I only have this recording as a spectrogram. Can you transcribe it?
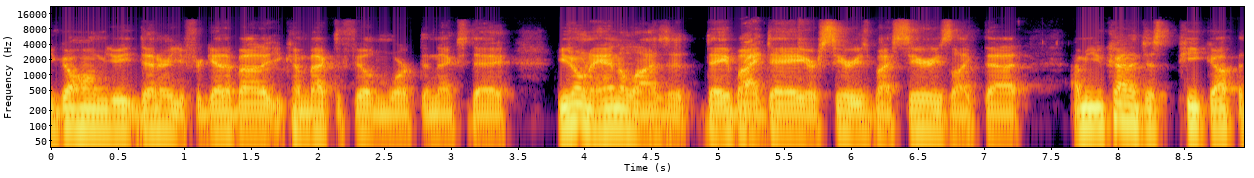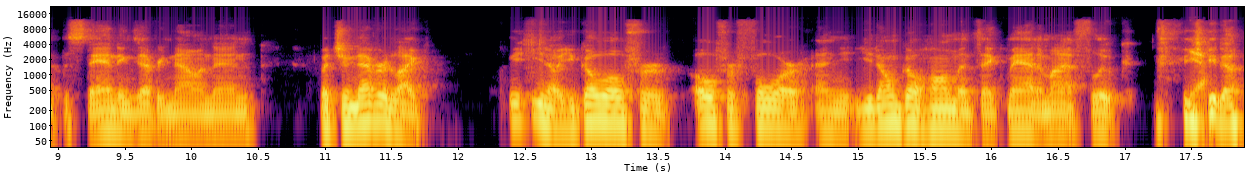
you go home, you eat dinner, you forget about it, you come back to field and work the next day. You don't analyze it day by day or series by series like that. I mean, you kind of just peek up at the standings every now and then, but you're never like, you know, you go over for 0 for 4 and you- you don't go home and think, man, am I a fluke? Yeah. you know,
